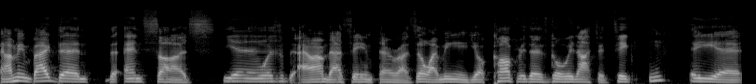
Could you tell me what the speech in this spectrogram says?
I mean back then the end SARS yeah was around that same era. So I mean your confidence going out to take yeah.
